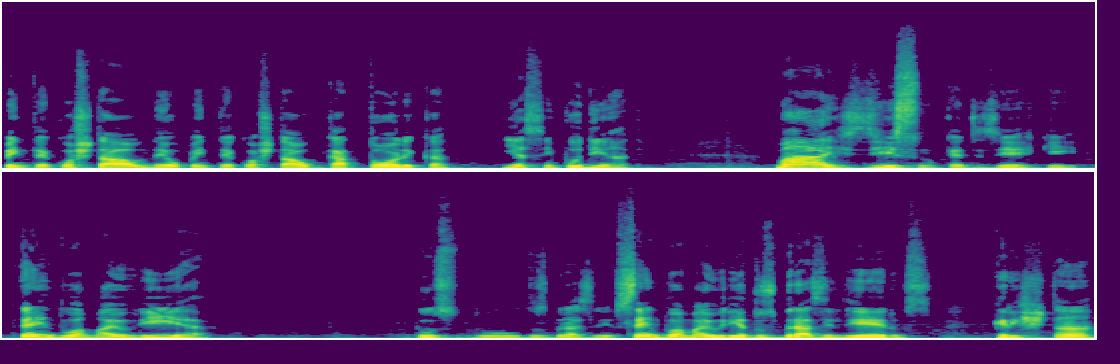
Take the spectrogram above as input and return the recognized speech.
Pentecostal, neopentecostal, católica e assim por diante. Mas isso não quer dizer que, tendo a maioria dos, do, dos brasileiros, sendo a maioria dos brasileiros cristã,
